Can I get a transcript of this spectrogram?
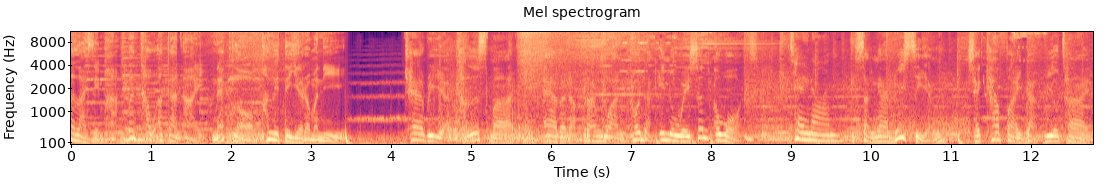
ละลายเสมหะบรรเทาอาการไอแนกลองผลิตในเยอรมนี Carrier Color Smart แอร์ระดับรางวัล Product Innovation Awards Turn on สั่งงานด้วยเสียง เช็คค่าไฟแบบ Real Time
